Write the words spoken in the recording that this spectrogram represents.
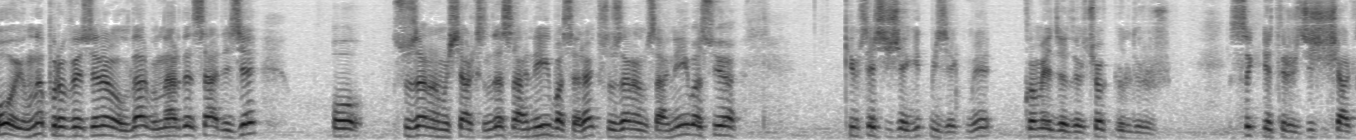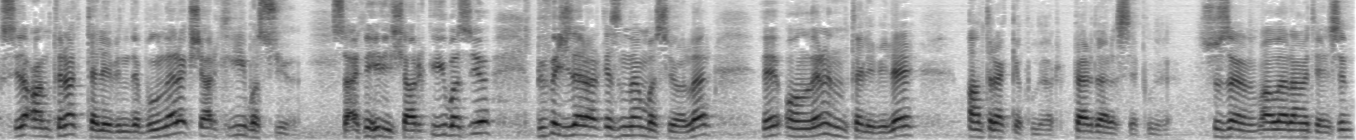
O oyunla profesyonel oldular. Bunlar da sadece o Suzan Hanım'ın şarkısında sahneyi basarak Suzan Hanım sahneyi basıyor. Kimse çişe gitmeyecek mi? Komedyadır, çok güldürür. Sık getirir çişi şarkısıyla antrak talebinde bulunarak şarkıyı basıyor. Sahneyi değil şarkıyı basıyor. Büfeciler arkasından basıyorlar. Ve onların talebiyle antrak yapılıyor. Perde arası yapılıyor. Suzan Hanım Allah rahmet eylesin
